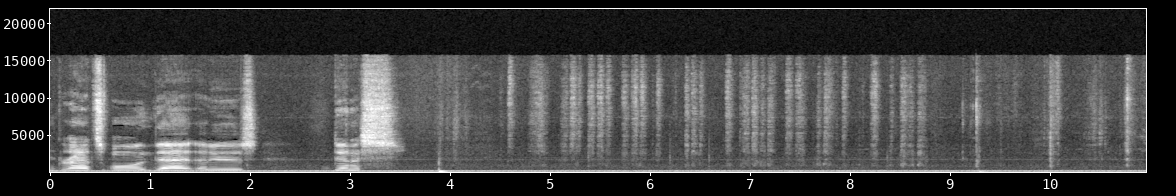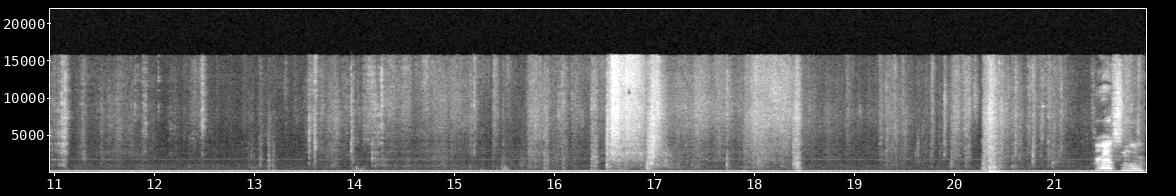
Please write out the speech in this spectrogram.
congrats on that. That is Dennis. Congrats on the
